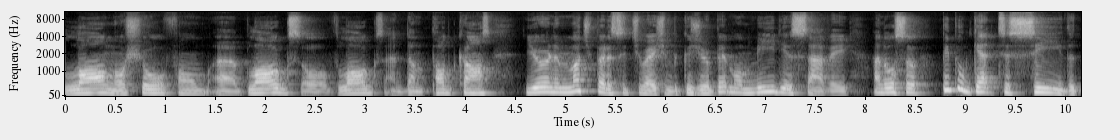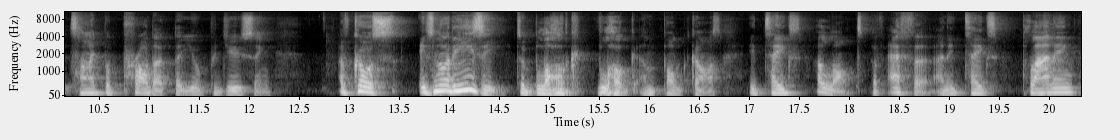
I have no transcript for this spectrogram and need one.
long or short form uh, blogs or vlogs and done podcasts, you're in a much better situation because you're a bit more media savvy and also people get to see the type of product that you're producing. Of course, it's not easy to blog, vlog, and podcast. It takes a lot of effort and it takes planning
